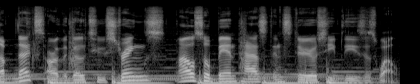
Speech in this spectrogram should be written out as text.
Up next are the go-to strings. I also bandpassed and stereo shaped these as well.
